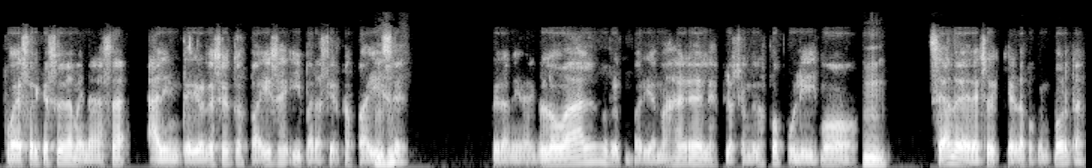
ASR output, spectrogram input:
Puede ser que sea una amenaza al interior de ciertos países y para ciertos países, pero a nivel global me preocuparía más la explosión de los populismos, sean de derecha o de izquierda, poco importa,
